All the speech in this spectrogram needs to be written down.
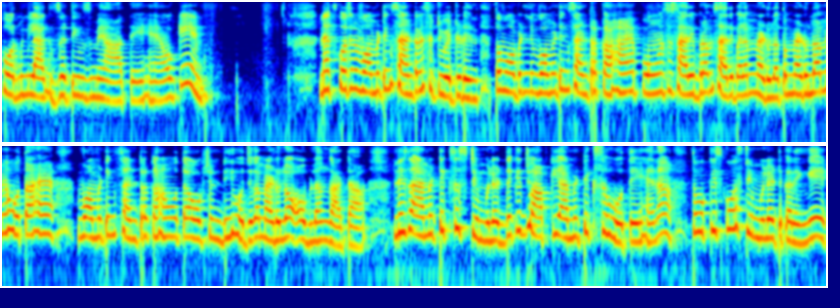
फॉर्मिंग लैग्जेटिव में आते हैं okay next question vomiting centre situated in तो वॉमिटिंग सेंटर कहाँ है? पोन्स सैरिब्रम सैरिबेलम मेडुला तो मेडुला में होता है। वॉमिटिंग सेंटर कहाँ होता है? ऑप्शन डी हो जाएगा medulla oblongata next emetics stimulate देखिए, जो आपकी एमेटिक्स होते हैं ना तो वो किसको स्टिमुलेट करेंगे?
